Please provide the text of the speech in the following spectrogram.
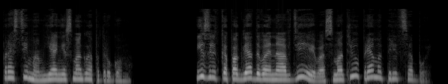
«Прости, мам, я не смогла по-другому». Изредка поглядывая на Авдеева, смотрю прямо перед собой.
